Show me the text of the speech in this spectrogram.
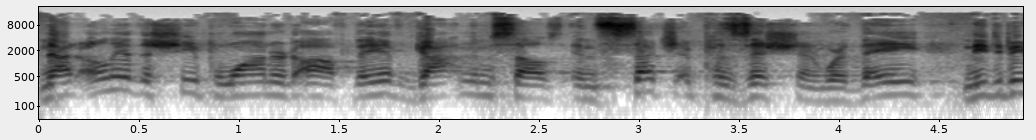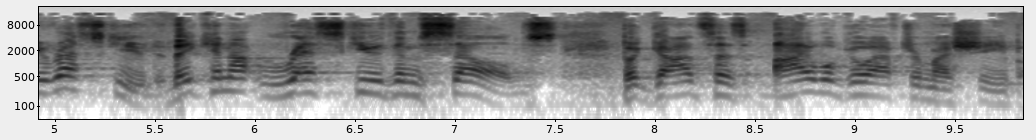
not only have the sheep wandered off, they have gotten themselves in such a position where they need to be rescued. They cannot rescue themselves. But God says, I will go after my sheep,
